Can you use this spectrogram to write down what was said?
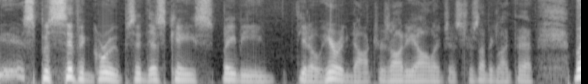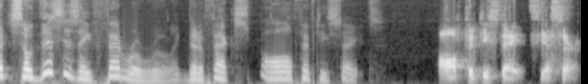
eh, specific groups. In this case, maybe you know, hearing doctors, audiologists, or something like that. But so this is a federal ruling that affects all 50 states. All 50 states, yes, sir.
